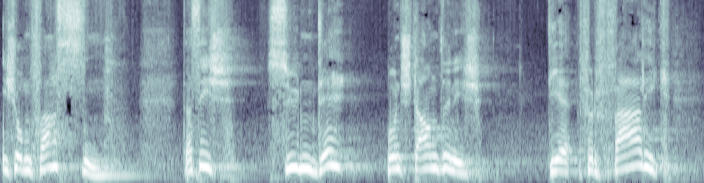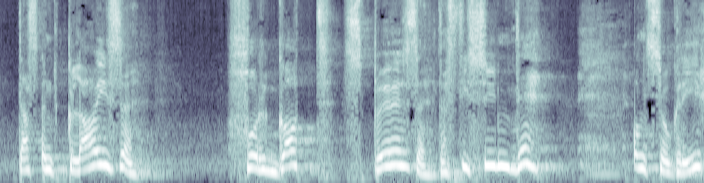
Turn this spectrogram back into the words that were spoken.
ist umfassend. Das ist Sünde, die entstanden ist die Verfehlung, das Entgläusen vor Gott, das Böse, das ist die Sünde. Und zugleich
